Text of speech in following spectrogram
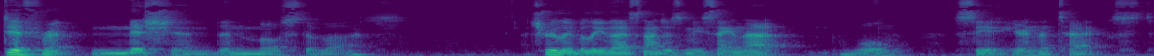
different mission than most of us. I truly believe that's not just me saying that. We'll see it here in the text.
